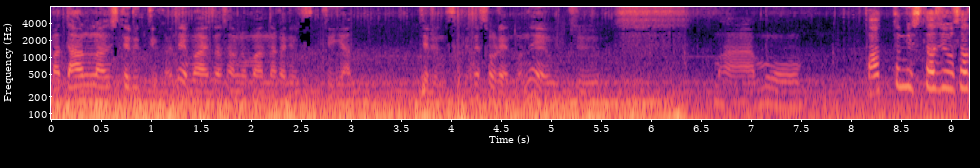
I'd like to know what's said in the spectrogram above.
まあ、団らんしてるっていうかね、前澤さんが真ん中に映ってやってるんですけどね、ソ連のね、宇宙。まあ、もう、パッと見スタジオ撮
